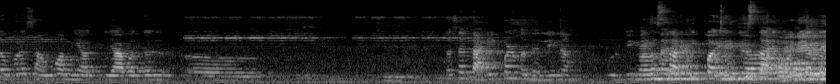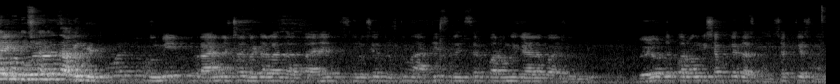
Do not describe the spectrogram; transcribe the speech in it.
लवकरच सांगू आम्ही या- याबद्दल तसं तारीख पण बदलली ना पूर्वी वीस तारीख पहिली नाही, नाही, नाही, केली. तुम्ही प्राईम मिनिस्टर भेटायला जात आहे सुरक्षेच्या दृष्टीने आधीच रितसर परवानगी घ्यायला पाहिजे होती वेळेवर तर परवानगी शक्यताच नाही शक्यच नाही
